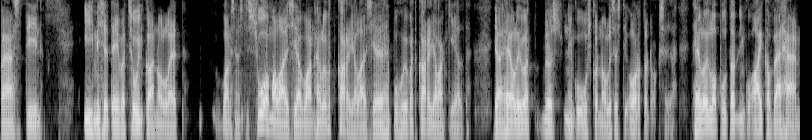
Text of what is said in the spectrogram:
päästiin. Ihmiset eivät suinkaan olleet varsinaisesti suomalaisia, vaan he olivat karjalaisia ja he puhuivat karjalan kieltä. Ja he olivat myös niin kuin uskonnollisesti ortodokseja. Heillä oli lopulta niin kuin aika vähän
